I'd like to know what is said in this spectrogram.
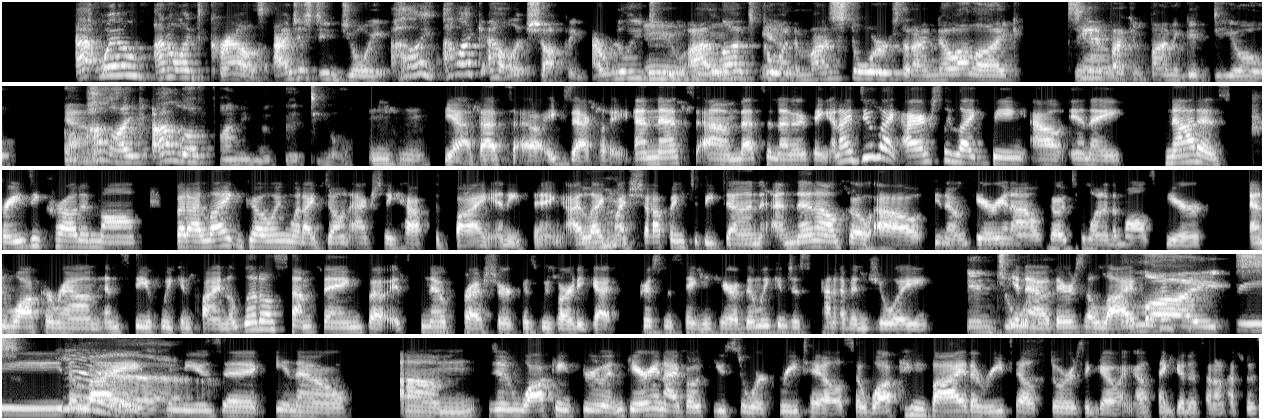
I, well, I don't like the crowds. I just enjoy. I like. I like outlet shopping. I really do. I Mhm, love yeah. going to my stores that I know I like, seeing if I can find a good deal. Um, Yeah. I like. I love finding a good deal. hmm Yeah, that's uh, exactly, and that's um that's another thing. And I do like. I actually like being out in a not as crazy crowded mall, but I like going when I don't actually have to buy anything. I like Mhm. my shopping to be done, and then I'll go out. You know, Gary and I will go to one of the malls here and walk around and see if we can find a little something. But it's no pressure because we've already got Christmas taken care of. Then we can just kind of enjoy. Enjoy. You know, there's a live the lights. tree, the lights, the music, you know, um, just walking through. And Gary and I both used to work retail. So walking by the retail stores and going, oh, thank goodness I don't have to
